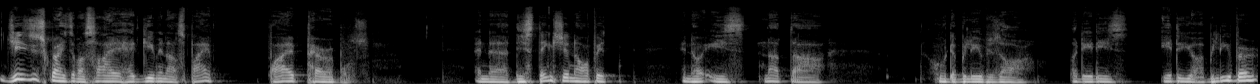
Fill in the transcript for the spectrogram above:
Jesus Christ the Messiah had given us five, five parables. And the distinction of it you know, is not uh, who the believers are, but it is either you're a believer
